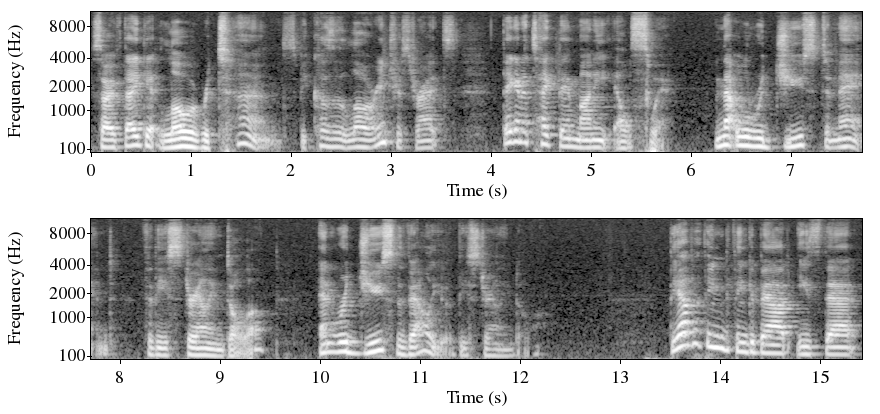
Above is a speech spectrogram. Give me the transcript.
So if they get lower returns because of the lower interest rates, they're going to take their money elsewhere. And that will reduce demand for the Australian dollar and reduce the value of the Australian dollar. The other thing to think about is that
